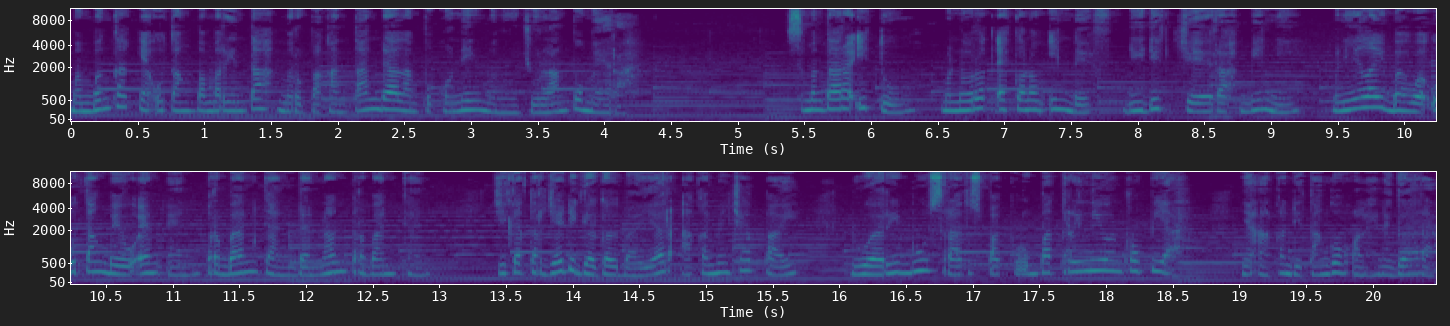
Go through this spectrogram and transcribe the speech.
membengkaknya utang pemerintah merupakan tanda lampu kuning menuju lampu merah. Sementara itu, menurut ekonom Indef, Didik C. Rahbini, menilai bahwa utang BUMN, perbankan, dan non-perbankan jika terjadi gagal bayar akan mencapai 2.144 triliun rupiah yang akan ditanggung oleh negara.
